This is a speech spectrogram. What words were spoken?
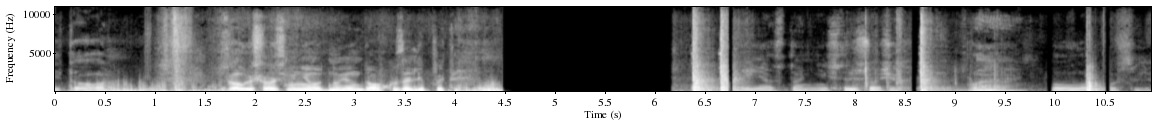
І того. Залишилось мені одну яндовку заліпити. І останній штришочок. Бань! Ловоселя.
